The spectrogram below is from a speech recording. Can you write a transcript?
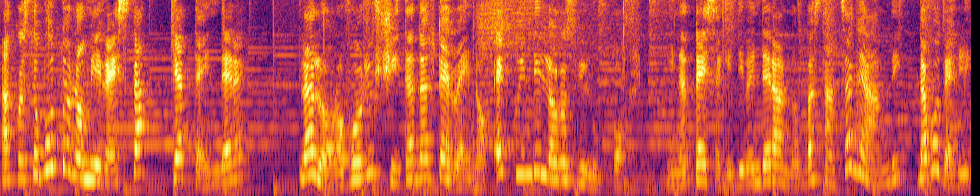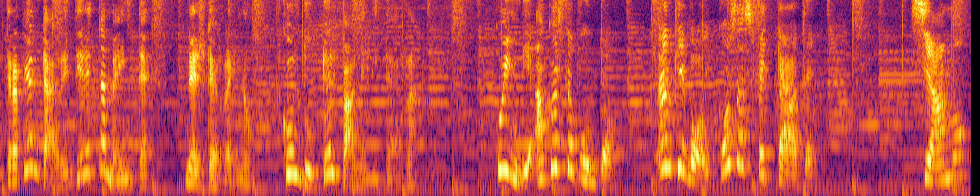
A questo punto non mi resta che attendere la loro fuoriuscita dal terreno e quindi il loro sviluppo, in attesa che diventeranno abbastanza grandi da poterli trapiantare direttamente nel terreno con tutto il pane di terra. Quindi a questo punto anche voi cosa aspettate? Siamo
